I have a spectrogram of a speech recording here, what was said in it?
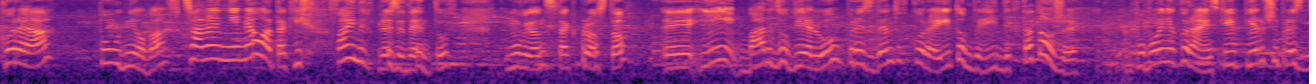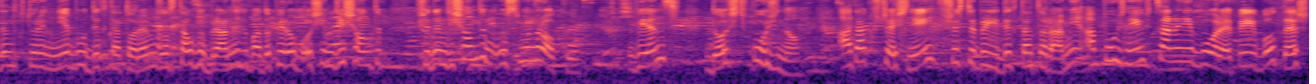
Korea Południowa wcale nie miała takich fajnych prezydentów, mówiąc tak prosto. Yy, I bardzo wielu prezydentów Korei to byli dyktatorzy. Po wojnie koreańskiej pierwszy prezydent, który nie był dyktatorem, został wybrany chyba dopiero w 80, w 78 roku, więc dość późno. A tak wcześniej wszyscy byli dyktatorami, a później wcale nie było lepiej, bo też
